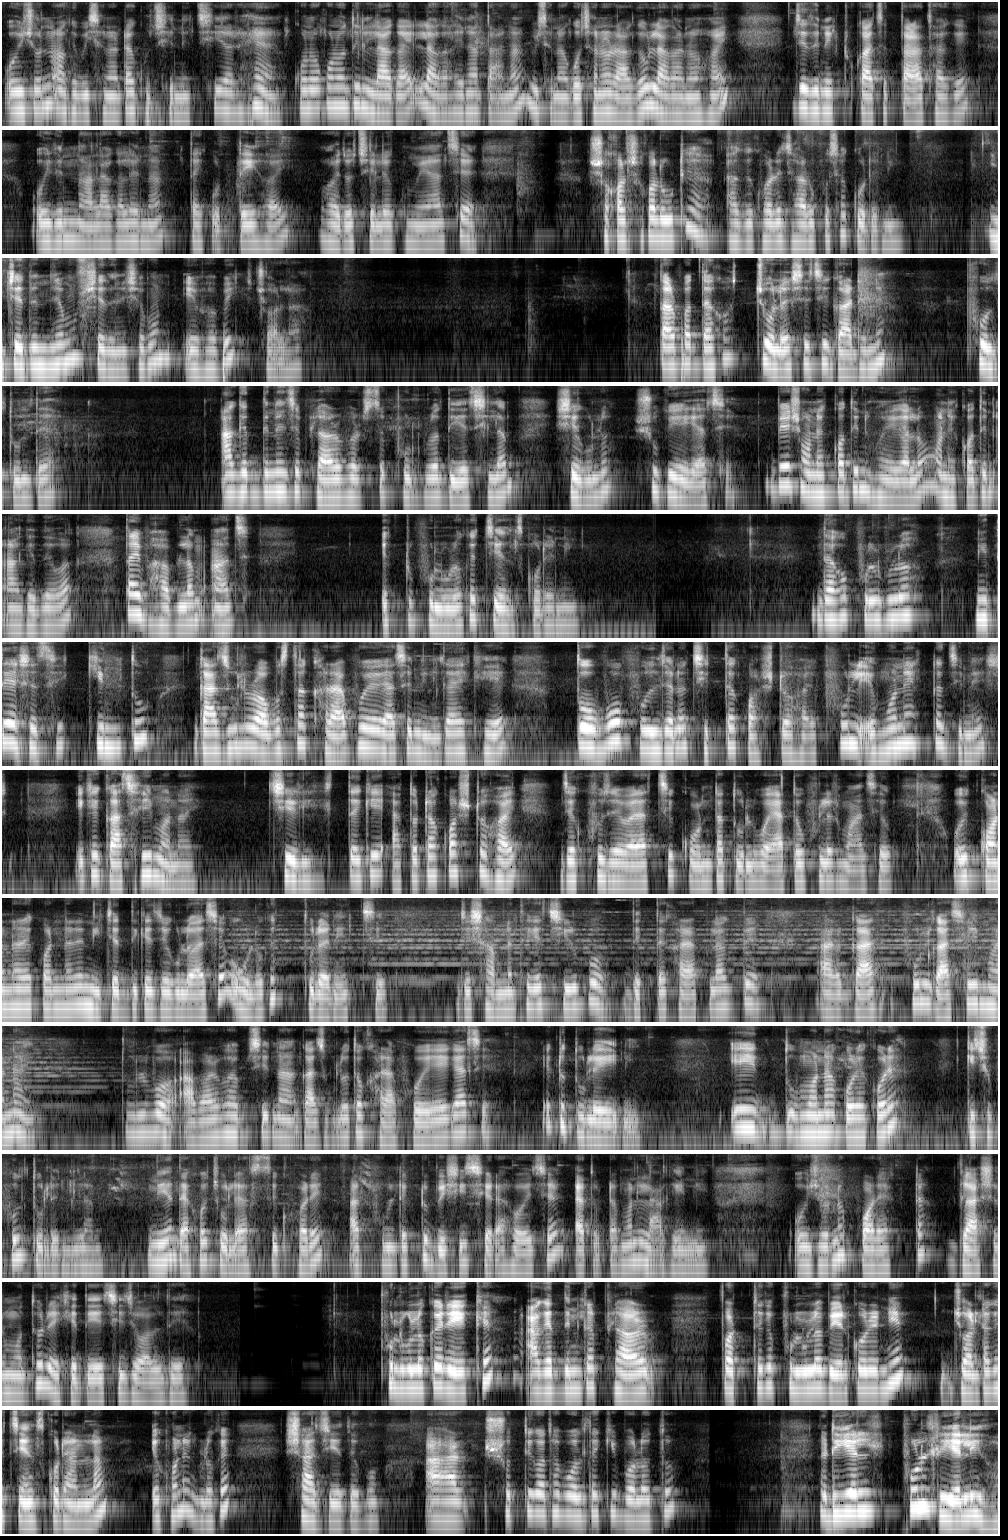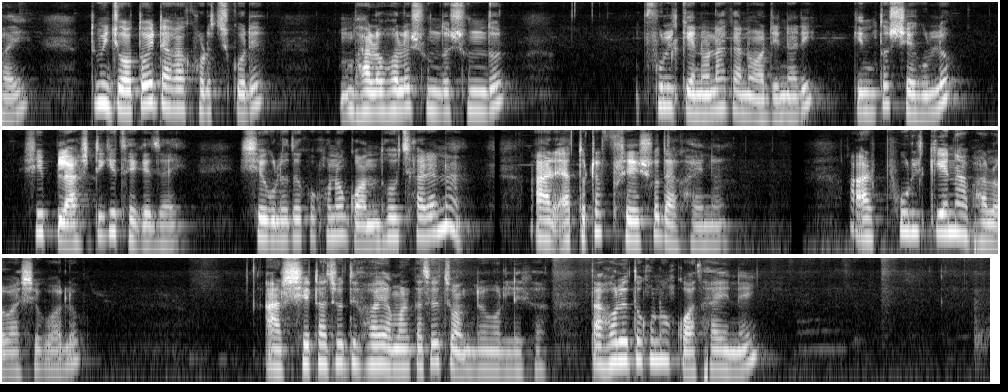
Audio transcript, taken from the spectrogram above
ওই জন্য আগে বিছানাটা গুছিয়ে নিচ্ছি। আর হ্যাঁ কোনো কোনো দিন লাগাই লাগাই না তা না, বিছানা গোছানোর আগেও লাগানো হয়। যেদিন একটু কাজের তাড়া থাকে, ওই দিন না লাগালে না, তাই করতেই হয়। হয়তো ছেলে ঘুমিয়ে আছে। সকাল সকাল উঠে আগে ঘরে ঝাড়ু পোছা করে নিই। যেদিন যেমন, সেদিন সেমন, এভাবেই চলা। তারপর দেখো চলে এসেছি গার্ডেনে ফুল তুলতে। আগের দিনে যে ফ্লাওয়ার ভার্সে ফুলগুলো দিয়েছিলাম, সেগুলো শুকিয়ে গেছে। বেশ অনেক কদিন হয়ে গেল, অনেক কদিন আগে দেওয়া। তাই ভাবলাম আজ একটু ফুলগুলোকে চেঞ্জ করে নিই। দেখো ফুলগুলো নিতে এসেছি, কিন্তু গাছগুলোর অবস্থা খারাপ হয়ে গেছে নীলগায়ে খেয়ে। তবুও ফুল যেন ছিটতে কষ্ট হয়। ফুল এমন একটা জিনিস একে গাছেই মানায়। ছিলতে গিয়ে এতটা কষ্ট হয় যে খুঁজে বেড়াচ্ছি কোনটা তুলবো এত ফুলের মাঝেও। ওই কর্নারে কর্নারে নিচের দিকে যেগুলো আছে ওগুলোকে তুলে নিচ্ছি। যে সামনে থেকে ছিঁড়বো দেখতে খারাপ লাগবে আর গাছ ফুল গাছেই মানায়, তুলবো। আবার ভাবছি, না, গাছগুলো তো খারাপ হয়ে গেছে, একটু তুলেই নিই। এই দুমনা করে করে কিছু ফুল তুলে নিলাম। নিয়ে দেখো চলে আসছি ঘরে আর ফুলটা একটু বেশি ছেঁড়া হয়েছে, এতটা আমার লাগেনি। ওই জন্য পরে একটা গ্লাসের মধ্যে রেখে দিয়েছি জল দিয়ে। ফুলগুলোকে রেখে আগের দিনকার ফ্লাওয়ার পট থেকে ফুলগুলো বের করে নিয়ে জলটাকে চেঞ্জ করে আনলাম। এখন এগুলোকে সাজিয়ে দেব। আর সত্যি কথা বলতে কি বলো তো রিয়েল ফুল রিয়েলই হয়। তুমি যতই টাকা খরচ করে ভালো ভালো, সুন্দর সুন্দর ফুল কেনো না কেন অর্ডিনারি কিন্তু সেগুলো সেই প্লাস্টিকই থেকে যায়। সেগুলো তো কখনো গন্ধও ছাড়ে না আর এতটা ফ্রেশও দেখায় না। আর ফুল কে না ভালোবাসে বলো? আর সেটা যদি হয় আমার কাছে চন্দ্রমল্লিকা তাহলে তো কোনো কথাই নেই।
